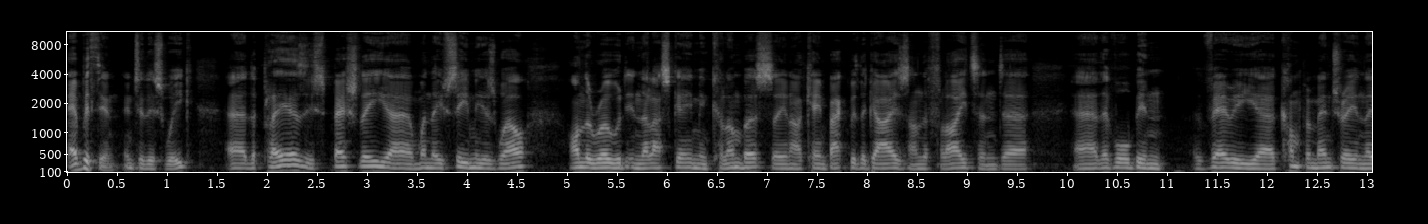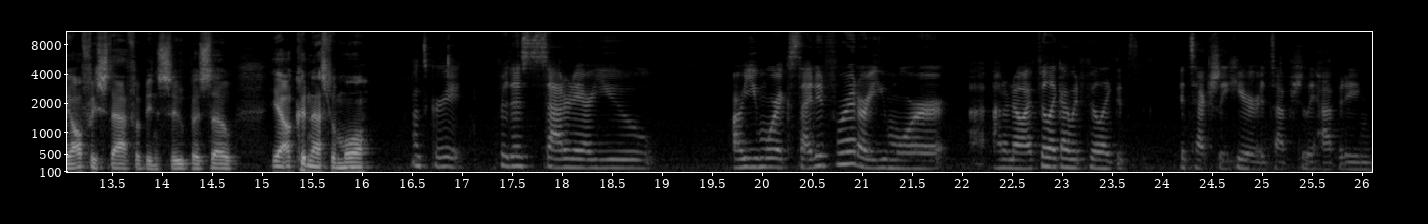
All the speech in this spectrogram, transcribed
everything into this week. Uh, the players, especially uh, when they've seen me as well on the road in the last game in Columbus. You know, I came back with the guys on the flight, and uh, uh, they've all been very uh, complimentary, and the office staff have been super. So yeah, I couldn't ask for more. That's great. For this Saturday, are you are you more excited for it? Are you more? I- don't know. I feel like I would feel like it's it's actually here. It's actually happening.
